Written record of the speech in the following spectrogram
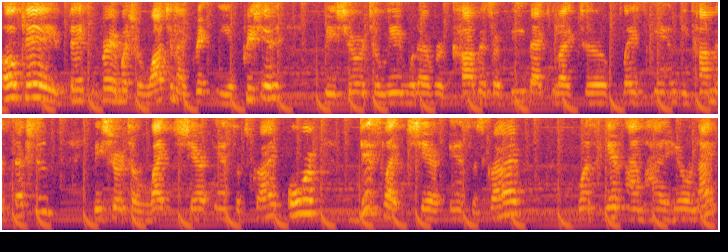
Okay, thank you very much for watching. I greatly appreciate it. Be sure to leave whatever comments or feedback you'd like to place in the comment section. Be sure to like, share, and subscribe, or dislike, share, and subscribe. Once again, I'm High Heel Knight.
